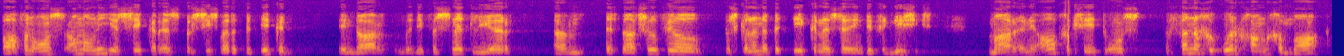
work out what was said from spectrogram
waarvan ons almal nie eers seker is presies wat dit beteken en daar met die versnit leer um, is daar soveel verskillende betekenisse en definisies maar in die algemeen het ons 'n vinnige oorgang gemaak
